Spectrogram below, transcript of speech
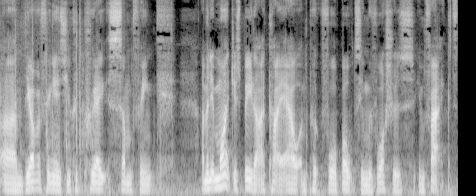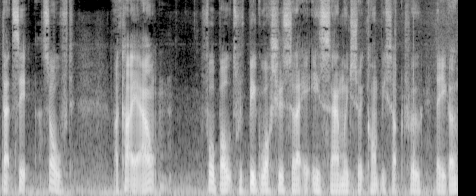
Um, the other thing is you could create something. I mean, it might just be that I cut it out and put four bolts in with washers. In fact, that's it, solved. I cut it out, four bolts with big washers so that it is sandwiched so it can't be sucked through. There you go,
